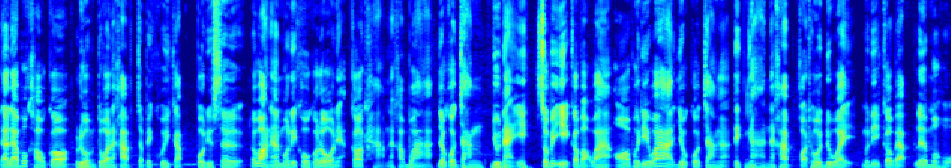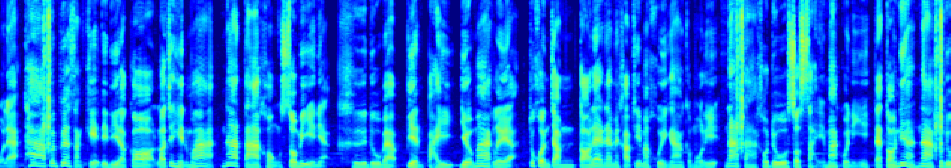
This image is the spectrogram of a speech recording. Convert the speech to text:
แล้วแล้วพวกเขาก็รวมตัวนะครับจะไปคุยกับโปรดิวเซอร์ระหว่างนั้นโมริโคโกโรเนี่ยก็ถามนะครับว่าโยโกจังอยู่ไหน โซมิอิก็บอกว่า อ๋อพอดีว่าโยโกจังอะติดงานนะครับ ขอโทษด้วยโมริก็แบบเริ่มโมโหแล้ว ถ้าเพื่อนๆสังเกตดีๆ แล้วก็เราจะเห็นว่าหน้าตาของโซมิอิเนี่ยคือดูแบบเปลี่ยนไปเยอะมากเลยอะทุกคนจำตอนแรกได้ไหมครับที่มาคุยงานกับโมริหน้าตาเขาดูสดใสมากกว่านี้ แต่ตอนเนี้ยหน้าเขาดู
